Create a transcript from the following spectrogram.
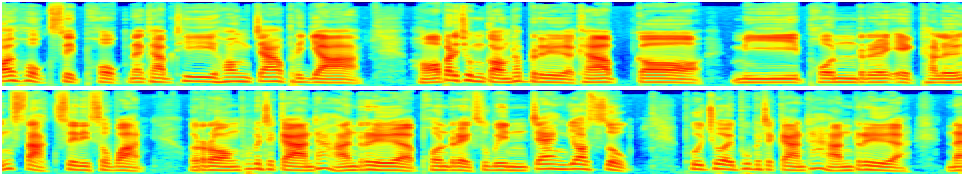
2566 นะครับที่ห้องเจ้าพระยา หอประชุมกองทัพเรือครับ ก็มีพลเรือเอกถลิงศักดิ์สิริสวัสดิ์รองผู้บัญชาการทหารเรือพลเรือสุวินแจ้งยอดสุข ผู้ช่วยผู้บัญชาการทหารเรือ ใน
